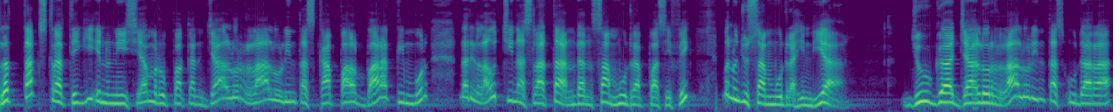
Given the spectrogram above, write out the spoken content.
Letak strategi Indonesia merupakan jalur lalu lintas kapal barat timur dari Laut Cina Selatan dan Samudra Pasifik menuju Samudra Hindia. Juga jalur lalu lintas udara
